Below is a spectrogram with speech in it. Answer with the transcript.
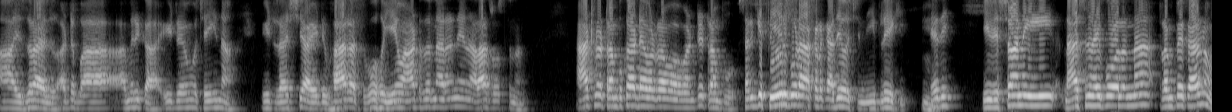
ఆ ఇజ్రాయెల్ అటు అమెరికా ఇటేమో చైనా ఇటు రష్యా ఇటు భారత్. ఓహో ఏం ఆడుతున్నారని నేను అలా చూస్తున్నాను. ఆటలో ట్రంప్ కార్డు ఎవరు అంటే ట్రంప్. సరిగ్గా పేరు కూడా అక్కడికి అదే వచ్చింది ఈ ప్లేకి. ఏది? ఈ విశ్వాన్ని నాశనం అయిపోవాలన్నా ట్రంపే కారణం?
